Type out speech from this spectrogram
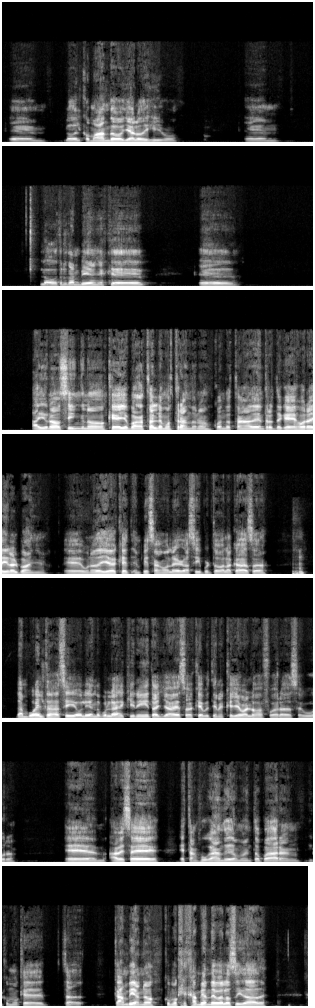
Em, lo del comando ya lo dijimos. Em, lo otro también es que eh, hay unos signos que ellos van a estar demostrando, ¿no? Cuando están adentro de que es hora de ir al baño. Eh, uno de ellos es que empiezan a oler así por toda la casa, dan vueltas así, oliendo por las esquinitas, ya eso es que tienes que llevarlos afuera de seguro. Eh, a veces están jugando y de momento paran y como que cambian, ¿no? Como que cambian de velocidades.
